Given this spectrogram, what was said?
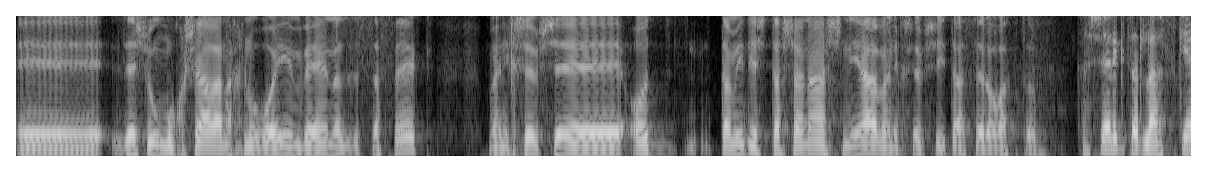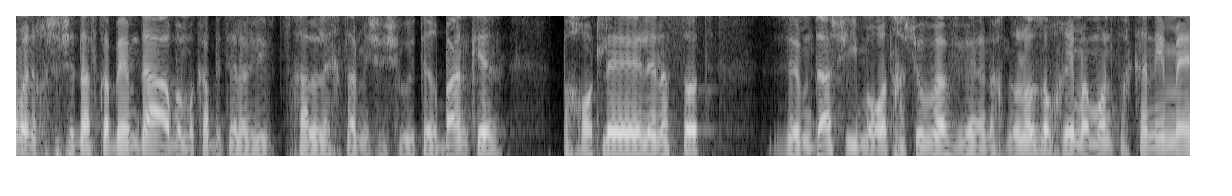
אה, זה שהוא מוכשר אנחנו רואים ואין על זה ספק, ואני חושב שעוד, תמיד יש את השנה השנייה, ואני חושב שהיא תעשה לו רק טוב. קשה לי קצת להסכים, אני חושב שדווקא בעמדה 4 מכבי תל אביב צריכה ללכת על מישהו שהוא יותר בנקר, פחות לנסות. זו עמדה שהיא מאוד חשובה, ואנחנו לא זוכרים המון שחקנים אה,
